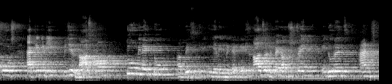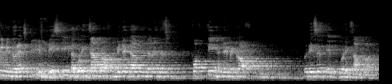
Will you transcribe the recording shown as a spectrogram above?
sports activity which is last from 2 minutes to uh, basically 11 minutes. It also depend on strength, endurance and speed endurance. Is basically the good example of middle term endurance is 1400 meter of this is a good example.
